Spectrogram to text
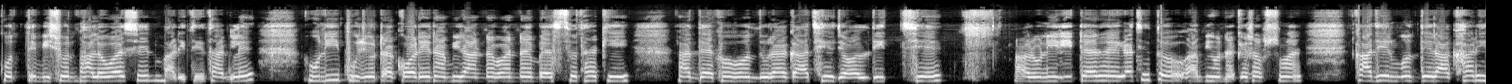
করতে ভীষণ ভালোবাসেন বাড়িতে থাকলে। উনি পুজোটা করেন, আমি রান্না বান্নায় ব্যস্ত থাকি। আর দেখো বন্ধুরা, গাছে জল দিচ্ছে। আর উনি রিটায়ার হয়ে গেছে তো আমি ওনাকে সবসময় কাজের মধ্যে রাখারই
